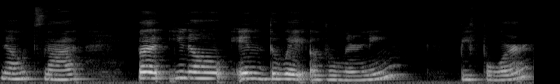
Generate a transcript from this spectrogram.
No, it's not. But, you know, in the way of learning before,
